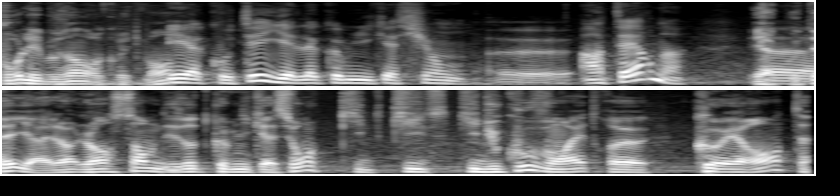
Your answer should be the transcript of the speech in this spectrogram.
pour les besoins de recrutement. Et à côté, il y a de la communication euh, interne. Et à côté, il y a l'ensemble des autres communications qui, qui, qui, du coup, vont être euh, cohérentes.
